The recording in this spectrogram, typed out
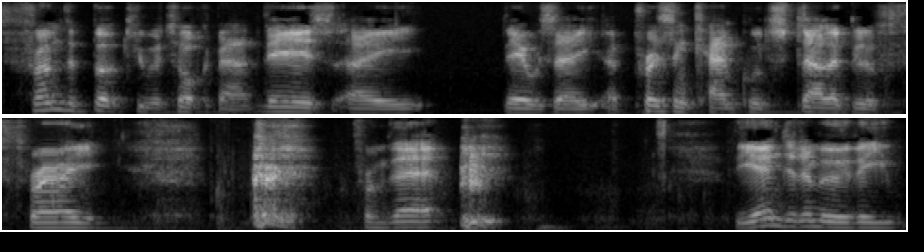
from the book you were talking about, there's a there was a, a prison camp called Stalag Three. from there, the end of the movie,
